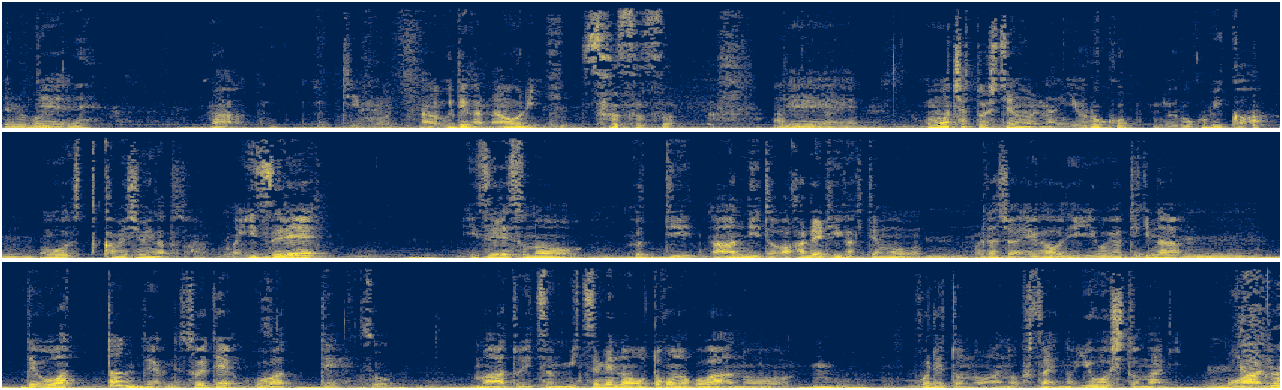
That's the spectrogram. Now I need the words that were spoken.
喜んでね。まあウッディもな腕が治り。そうそうそう。でね。おもちゃとしての何喜び喜びか、うん。をかみしめだったと、まあ、いずれいずれそのウッディあアンディと別れる日が来ても、ん。俺たちは笑顔でいようよ的な、うん。で終わったんだよね。それで終わって。そう。まああといつも三つ目の男の子はあのんポレトのあの夫妻の養子となり終わると。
